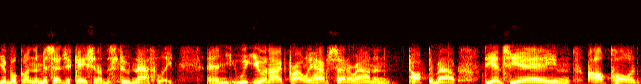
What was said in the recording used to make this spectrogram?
your book on the miseducation of the student athlete. And you, you and I probably have sat around and talked about the NCAA, and I'll call it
